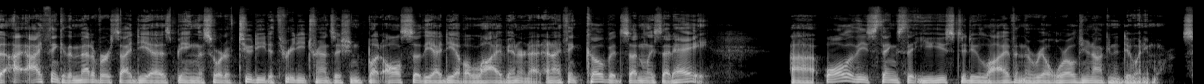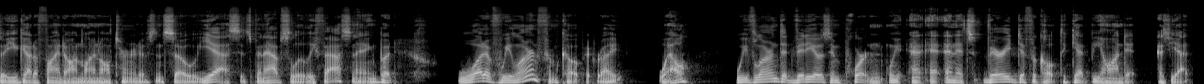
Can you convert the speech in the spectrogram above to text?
I, I, think of the metaverse idea as being the sort of 2d to 3d transition but also the idea of a live internet. And i think covid suddenly said hey uh, all of these things that you used to do live in the real world you're not going to do anymore. So you got to find online alternatives. And so yes it's been absolutely fascinating but what have we learned from covid right? Well we've learned that video is important. We, and, and it's very difficult to get beyond it as yet.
